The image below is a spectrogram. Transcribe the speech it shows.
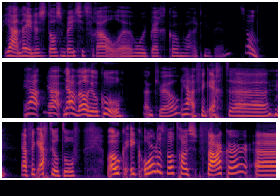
ja, nee, dus dat is een beetje het verhaal eh, hoe ik ben gekomen waar ik nu ben. Zo. Ja, Ja, ja, wel heel cool. Dankjewel. Ja, vind ik echt, eh, ja, vind ik echt heel tof. Maar ook, ik hoor dat wel trouwens vaker, eh,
